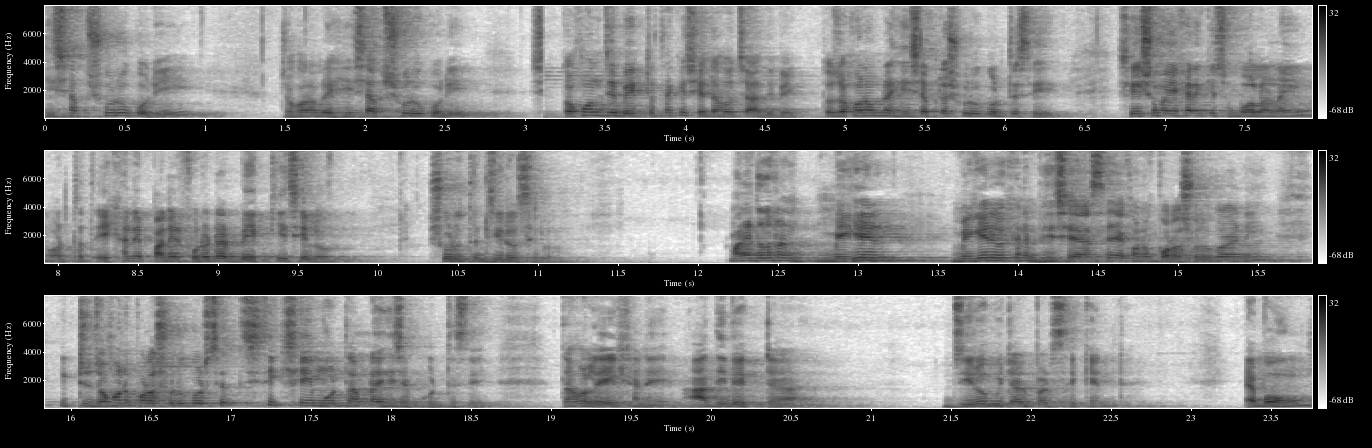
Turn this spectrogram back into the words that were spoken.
হিসাব শুরু করি, যখন আমরা হিসাব শুরু করি, তখন যে বেগটা থাকে সেটা হচ্ছে আদিবেগ তো যখন আমরা হিসাবটা শুরু করতেছি, সেই সময় এখানে কিছু বলা নাই, অর্থাৎ এখানে পানির ফোঁটাটার বেগ কী ছিল? শুরুতে জিরো ছিল। মানে এটা ধরেন মেঘের মেঘের ওখানে ভেসে আছে এখনও পড়া শুরু করেনি। একটু যখন পড়া শুরু করছে, ঠিক সেই মুহূর্তে আমরা হিসাব করতেছি। তাহলে এখানে আদি বেগটা জিরো মিটার পার সেকেন্ড এবং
